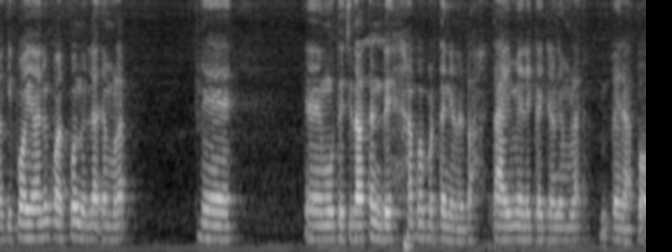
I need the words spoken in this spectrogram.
ആക്കി പോയാലും കുഴപ്പമൊന്നുമില്ല. നമ്മളെ മൂത്തച്ചി താത്ത ഉണ്ട് അപ്പോൾ ഇവിടെ തന്നെയാണ് കേട്ടോ തായും മേലേക്ക് ആയിട്ടാണ് നമ്മളെ പേര. അപ്പോൾ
